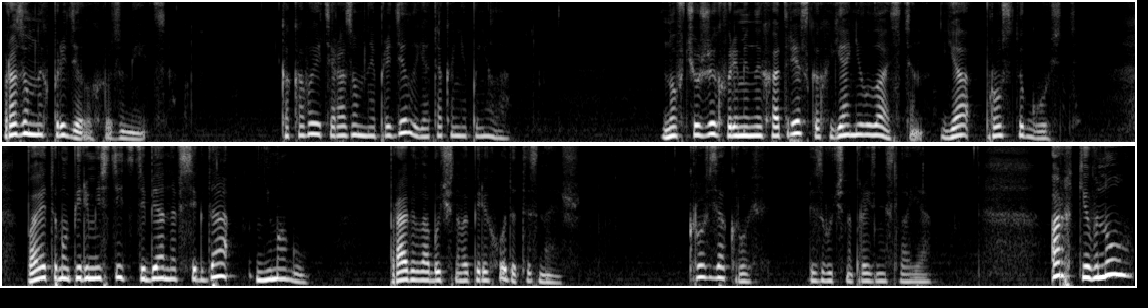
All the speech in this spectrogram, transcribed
В разумных пределах, разумеется. Каковы эти разумные пределы, я так и не поняла. Но в чужих временных отрезках я не властен, я просто гость. Поэтому переместить тебя навсегда не могу. Правила обычного перехода ты знаешь. Кровь за кровь, беззвучно произнесла я. Арх кивнул,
